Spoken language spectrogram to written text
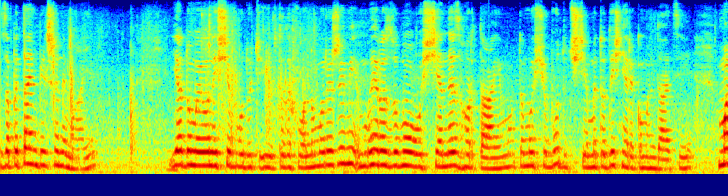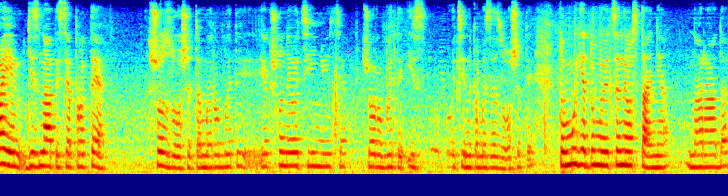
запитань більше немає. Я думаю, вони ще будуть і в телефонному режимі. Ми розмову ще не згортаємо, тому що будуть ще методичні рекомендації. Маємо дізнатися про те, що з зошитами робити, якщо не оцінюється, що робити із оцінками за зошити. Тому я думаю, це не остання нарада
